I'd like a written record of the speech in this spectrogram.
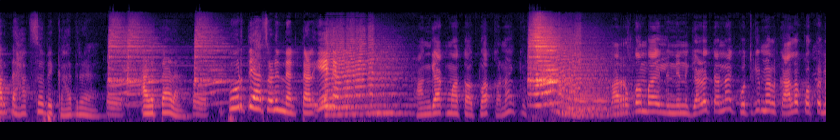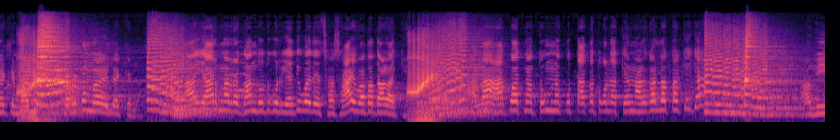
ಅರ್ಧ ಹಾಕ್ಸೋಬೇಕಾದ್ರ ಅಳ್ತಾಳ. ಪೂರ್ತಿ ಹಾಕ್ಸೋಣ ನಗ್ತಾಳ. ಏನ ಹಂಗ್ಯಾಕ್ ಮಾತಾಡ್ತು ಅಕ್ಕನ. ಕರ್ಕೊಂಬ ಇಲ್ಲಿ ನಿನ್ನ ಗೆಳತನ ಕುತ್ತಿಗೆ ಮೇಲೆ ಕಾಲ ಕೊತ್ತನಕ್ಕೆ ಕರ್ಕೊಂಬ ಇಲ್ಲ ಆಕಿನ ನಾ ಯಾರನ್ನಾರ ಗಂಧ ಉದ್ಗುರಿ ಎದಿ ಒದೆ ಸಾಯ್ ಒದದಾಳಾಕಿ ಅಲ್ಲ ಹಾಕೋತ್ನ ತುಮ್ನ ಕುತ್ತ ಹಾಕತ್ಕೊಳಕ್ಕೆ ಏನು ಅಳಗಲ್ಲ ತಾಕಿಗೆ ಅವಿ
